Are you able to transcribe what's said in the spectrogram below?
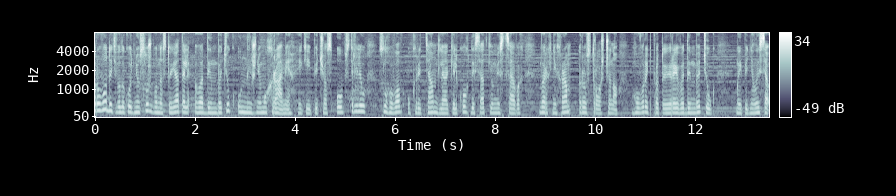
Проводить великодню службу настоятель Вадим Батюк у нижньому храмі, який під час обстрілів слугував укриттям для кількох десятків місцевих. Верхній храм розтрощено, говорить протоїрей Вадим Батюк. Ми піднялися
